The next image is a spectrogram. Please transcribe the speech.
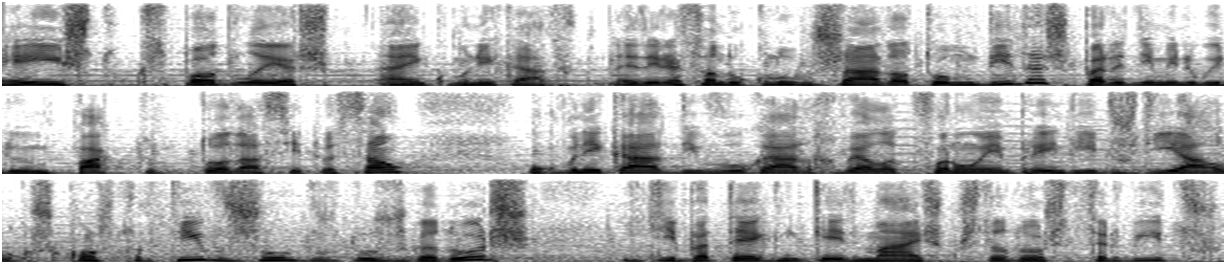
É isto que se pode ler em comunicado. A direção do clube já adotou medidas para diminuir o impacto de toda a situação. O comunicado divulgado revela que foram empreendidos diálogos construtivos juntos dos jogadores, equipa técnica e demais prestadores de serviços,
